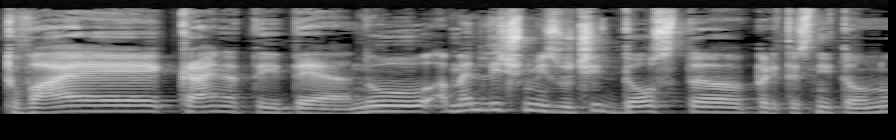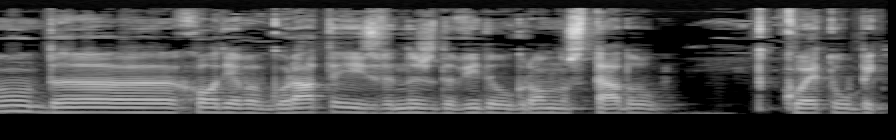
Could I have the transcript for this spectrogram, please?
Това е крайната идея, но а мен лично ми звучи доста притеснително да ходя в гората и изведнъж да видя огромно стадо което обик...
